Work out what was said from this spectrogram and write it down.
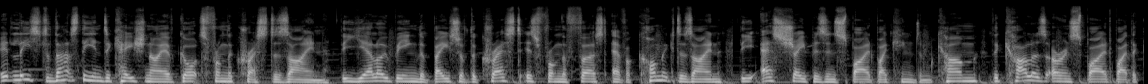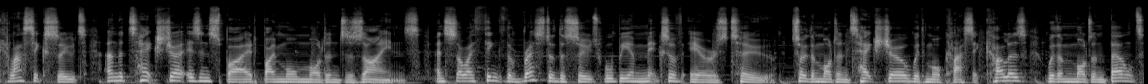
At least that's the indication I have got from the crest design. The yellow being the base of the crest is from the first ever comic design, the S shape is inspired by Kingdom Come, the colors are inspired by the classic suit, and the texture is inspired by more modern designs. And so I think the rest of the suit will be a mix of eras too. So the modern texture with more classic colors, with a modern belt,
